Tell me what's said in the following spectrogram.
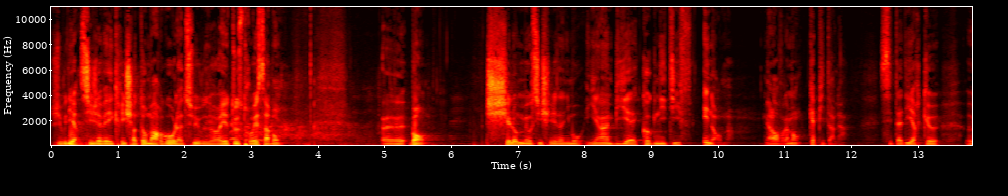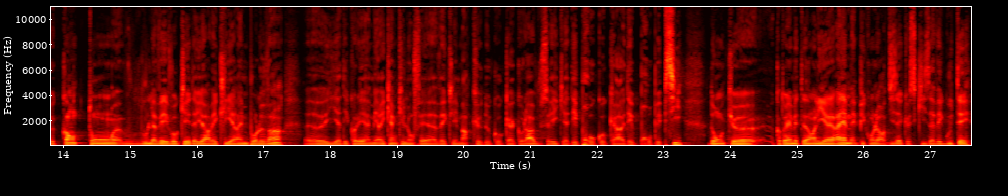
Je vais vous dire, si j'avais écrit Château Margaux là-dessus, vous auriez tous trouvé ça bon. Euh, bon, chez l'homme, mais aussi chez les animaux, il y a un biais cognitif énorme, mais alors vraiment capital. C'est-à-dire que euh, quand on, vous l'avez évoqué d'ailleurs avec l'IRM pour le vin, euh, il y a des collègues américains qui l'ont fait avec les marques de Coca-Cola. Vous savez qu'il y a des pro-Coca des pro-Pepsi. Donc, euh, quand on les mettait dans l'IRM et puis qu'on leur disait que ce qu'ils avaient goûté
